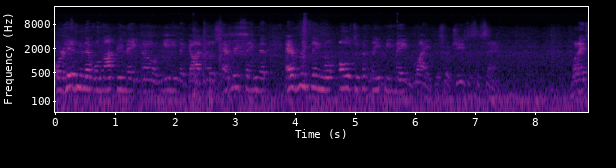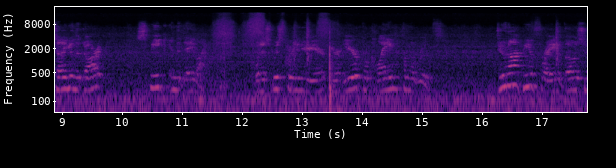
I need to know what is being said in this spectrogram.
or hidden that will not be made known, meaning that God knows everything, that everything will ultimately be made right, is what Jesus is saying. What I tell you in the dark, speak in the daylight. What is whispered in your ear, your ear proclaim from the roof. Do not be afraid of those who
